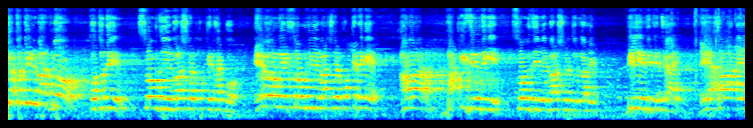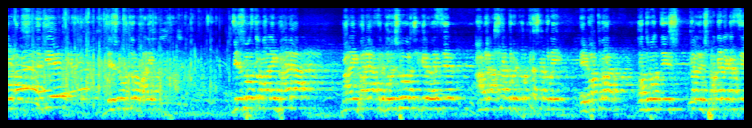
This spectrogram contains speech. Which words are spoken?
যতদিন বাঁচবো, ততদিন শ্রমজীবী মানুষের পক্ষে থাকব। এবং এই শ্রমজীবী মানুষের পক্ষে থেকে আমার বাকি জিন্দগি শ্রমজীবী মানুষের জন্য আমি বিলিয়ে দিতে চাই। এই আশাবাদ, এই প্রতিশ্রুতি দিয়ে যে সমস্ত মালিক, যে সমস্ত মালিক ভাইরা মালিক ভাইরা আছে, বৈষম্যের শিকার হয়েছে, আমরা আশা করি, প্রত্যাশা করি এই বর্তমান অন্তর্বর্তীকালীন সরকারের কাছে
